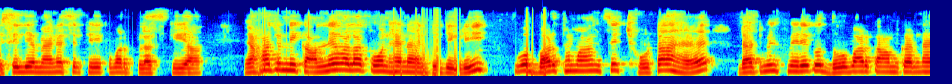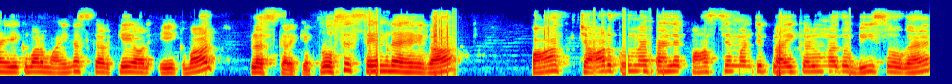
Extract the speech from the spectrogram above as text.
इसीलिए मैंने सिर्फ़ एक बार प्लस किया। यहाँ जो निकालने वाला कोण है 90 डिग्री वो वर्तमान से छोटा है दैट मीन्स मेरे को दो बार काम करना है, एक बार माइनस करके और एक बार प्लस करके। प्रोसेस सेम रहेगा। पाँच, चार को मैं पहले पाँच से मल्टीप्लाई करूँगा तो बीस हो गए।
